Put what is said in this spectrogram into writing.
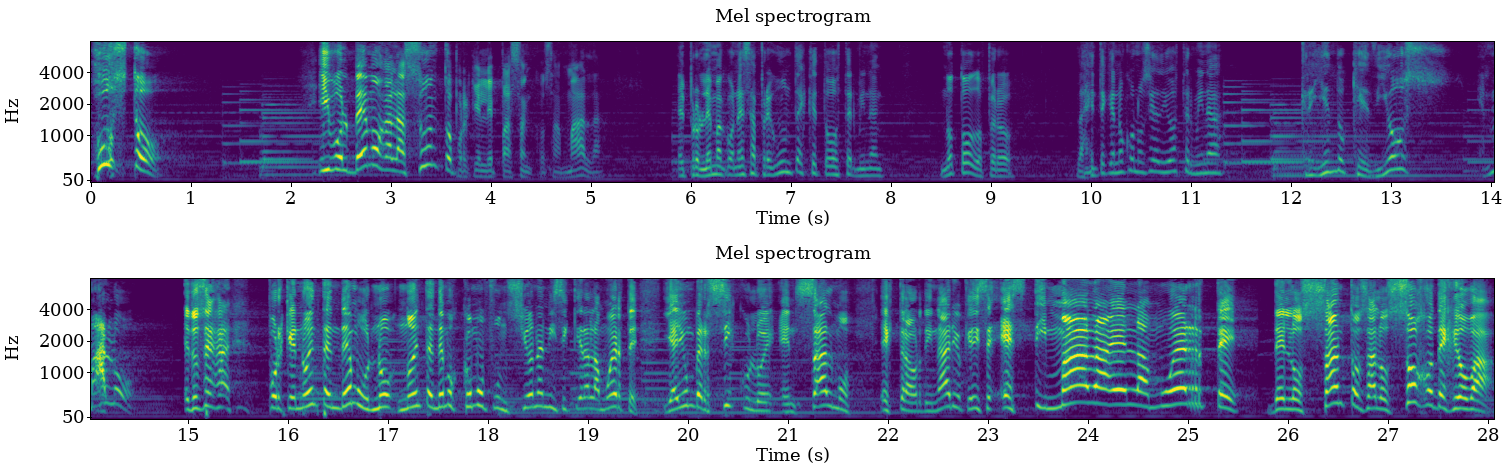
justo. Y volvemos al asunto porque le pasan cosas malas. El problema con esa pregunta es que todos terminan, no todos, pero la gente que no conoce a Dios termina creyendo que Dios es malo. Entonces, ah, porque no entendemos, no, no entendemos cómo funciona ni siquiera la muerte. Y hay un versículo en, en Salmo extraordinario que dice, estimada es la muerte de los santos a los ojos de Jehová.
